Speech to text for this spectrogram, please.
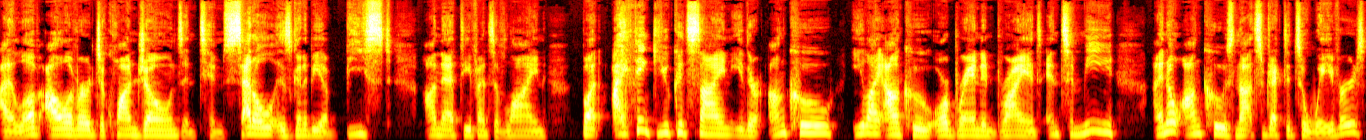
I love Oliver, DaQuan Jones, and Tim Settle is going to be a beast on that defensive line. But I think you could sign either Ankou, Eli Ankou, or Brandin Bryant. And to me, I know Ankou is not subjected to waivers,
